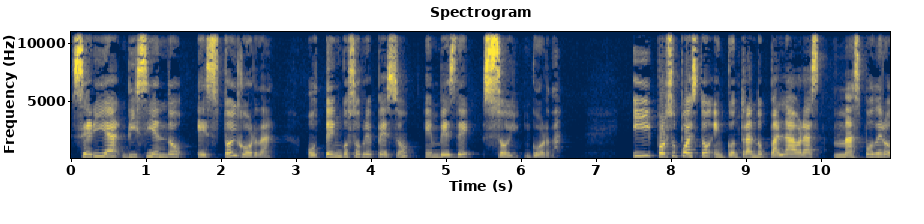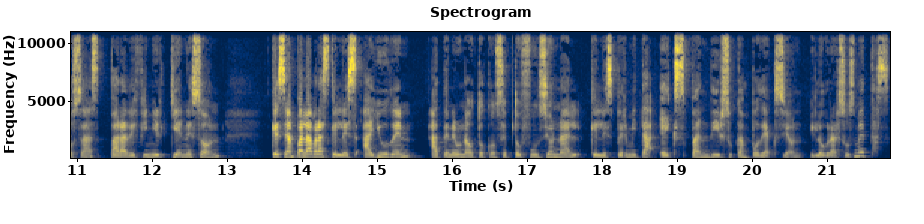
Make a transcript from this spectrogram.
sería diciendo estoy gorda o tengo sobrepeso en vez de soy gorda. Y por supuesto, encontrando palabras más poderosas para definir quiénes son, que sean palabras que les ayuden a tener un autoconcepto funcional que les permita expandir su campo de acción y lograr sus metas.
